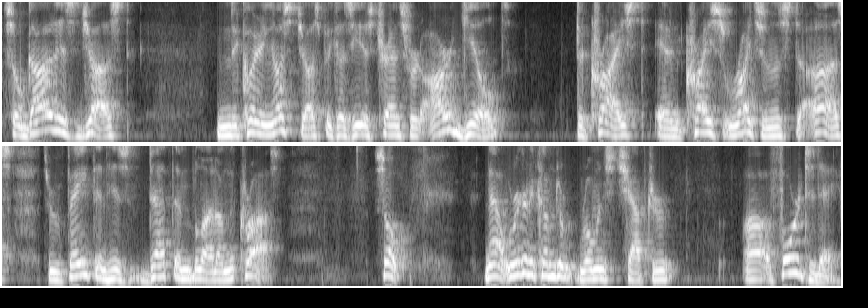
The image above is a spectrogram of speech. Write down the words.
So God is just in declaring us just because he has transferred our guilt to Christ and Christ's righteousness to us through faith in his death and blood on the cross. So now we're going to come to Romans chapter uh, for today.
